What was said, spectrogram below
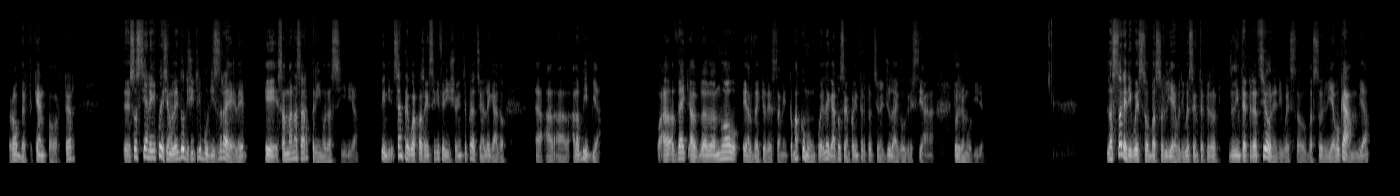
Robert Ken Porter, eh, sostiene che quelle siano le dodici tribù di Israele e Salmanasar I d'Assiria. Quindi sempre qualcosa che si riferisce a un'interpretazione legata eh, alla Bibbia, al, vecchio, al, al, Nuovo e al Vecchio Testamento, ma comunque legato sempre all'interpretazione giudaico-cristiana, potremmo dire. La storia di questo bassorilievo, di questa interpreta- dell'interpretazione di questo bassorilievo cambia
